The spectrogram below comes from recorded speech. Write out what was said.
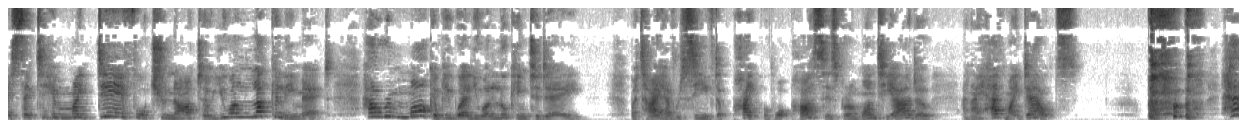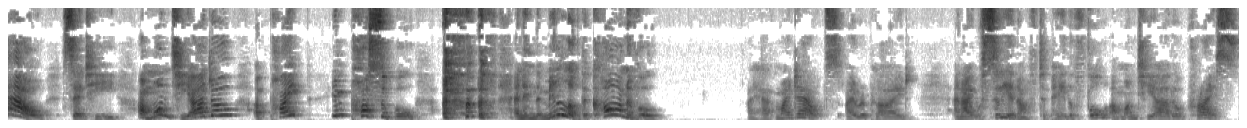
I said to him, My dear Fortunato, you are luckily met. How remarkably well you are looking today. But I have received a pipe of what passes for Amontillado, and I have my doubts. How? said he. Amontillado? A pipe? Impossible! and in the middle of the carnival. I have my doubts, I replied, and I was silly enough to pay the full Amontillado price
